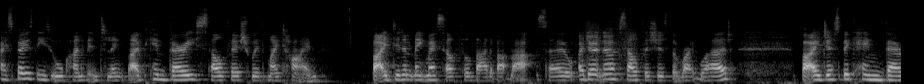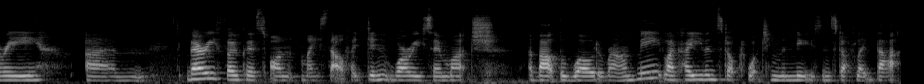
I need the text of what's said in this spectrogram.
I suppose these all kind of interlink, but I became very selfish with my time. But I didn't make myself feel bad about that. So I don't know if selfish is the right word, but I just became very, um, very focused on myself. I didn't worry so much about the world around me. Like I even stopped watching the news and stuff like that.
